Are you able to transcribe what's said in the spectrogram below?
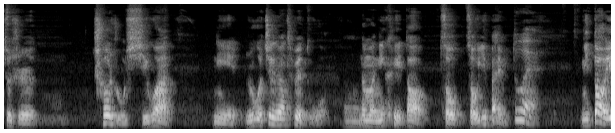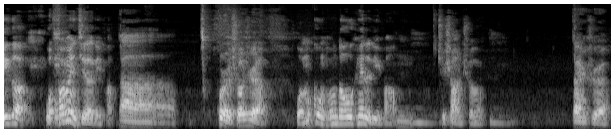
就是车主习惯，你如果这个地方特别堵，嗯那么你可以到走走一百米，对，你到一个我方便接的地方，啊啊啊，或者说是我们共同都 OK 的地方去上车。嗯但是，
